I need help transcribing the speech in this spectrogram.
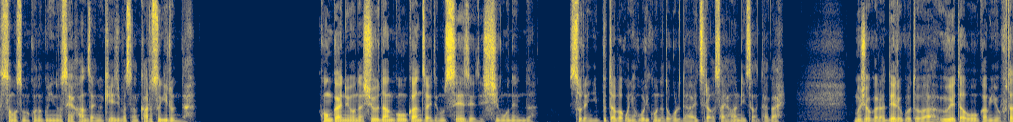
そもそもこの国の性犯罪の刑事罰が軽すぎるんだ。今回のような集団強姦罪でもせいぜいで4、5年だ。それに豚箱に放り込んだところであいつらは再犯率が高い。無所から出ることは飢えた狼を再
